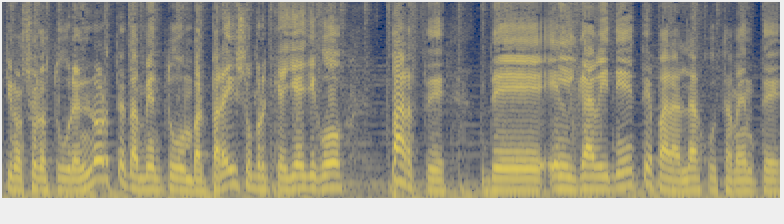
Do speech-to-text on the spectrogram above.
que no solo estuvo en el norte, también tuvo en Valparaíso, porque allá llegó parte del gabinete para hablar justamente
